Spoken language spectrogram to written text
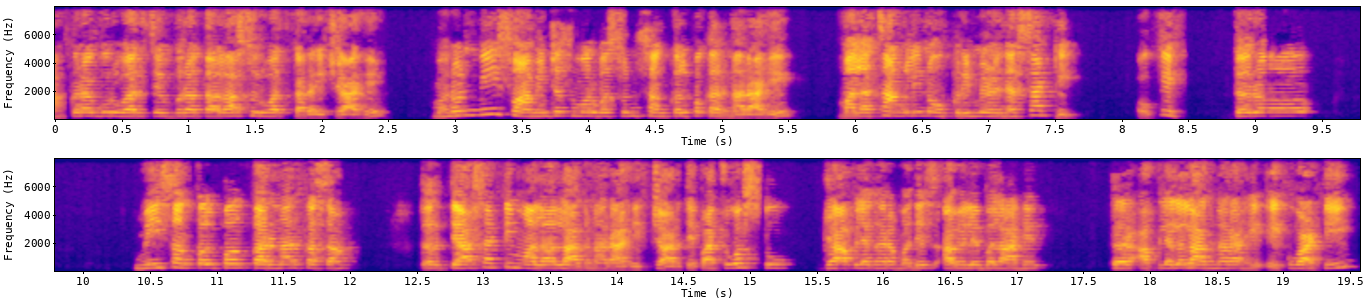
अकरा गुरुवारचे व्रताला सुरुवात करायची आहे. म्हणून मी स्वामींच्या समोर बसून संकल्प करणार आहे. मला चांगली नोकरी मिळण्यासाठी. ओके? तर मी संकल्प करणार कसा? तर त्यासाठी मला लागणार आहे चार ते पाच वस्तू ज्या आपल्या घरामध्येच अवेलेबल आहेत. तर आपल्याला लागणार आहे एक वाटी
